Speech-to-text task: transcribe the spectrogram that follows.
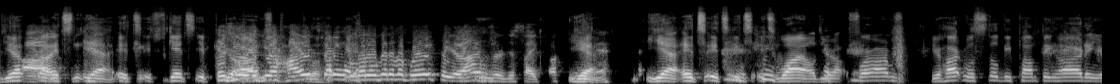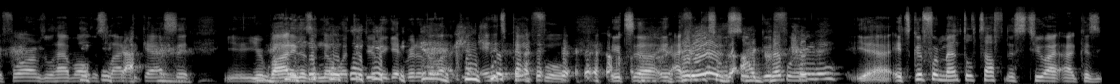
Yep. Um, uh, it's yeah. It's it gets because your, like, your heart's getting a little bit of a break, but your arms are just like fuck yeah. man. Yeah. It's it's it's it's wild. Your forearms your heart will still be pumping hard and your forearms will have all this lactic yeah. acid your body doesn't know what to do to get rid of the lactic and it's painful it's uh it, i think it's also good for training? yeah it's good for mental toughness too i because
